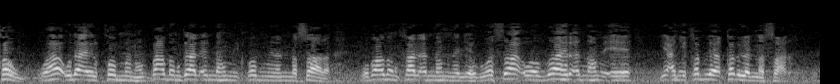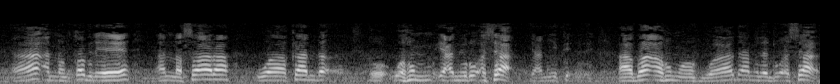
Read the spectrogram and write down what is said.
قوم وهؤلاء القوم منهم بعضهم قال إنهم قوم من النصارى وبعضهم قال إنهم من اليهود والظاهر إنهم إيه؟ يعني قبل قبل النصارى. ها أنهم قبل إيه؟ النصارى وكان وهم يعني رؤساء يعني آباءهم وهذا من الرؤساء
